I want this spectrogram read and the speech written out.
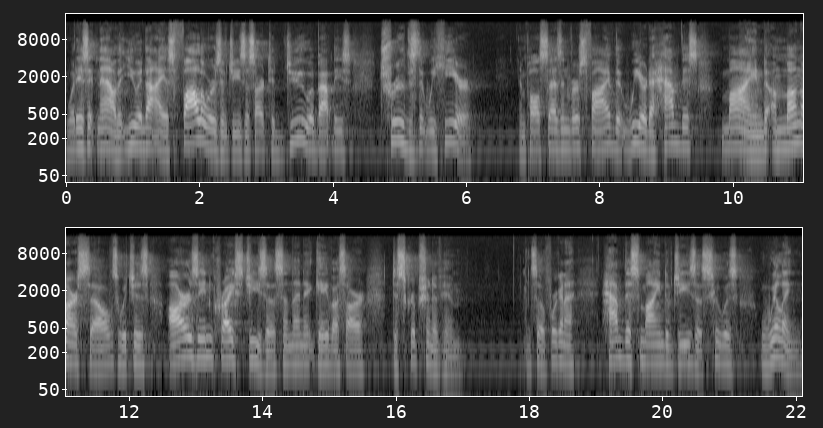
What is it now that you and I, as followers of Jesus, are to do about these truths that we hear? And Paul says in verse 5 that we are to have this mind among ourselves, which is ours in Christ Jesus, and then it gave us our description of him. And so, if we're going to have this mind of Jesus, who was willing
